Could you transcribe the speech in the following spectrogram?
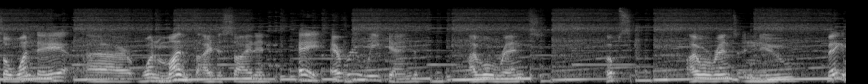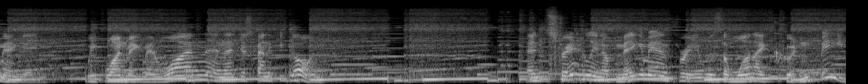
So one day, uh, one month, I decided, hey, every weekend I will rent, oops, I will rent a new Mega Man game. Week 1, Mega Man 1, and then just kind of keep going. And strangely enough, Mega Man 3 was the one I couldn't beat.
